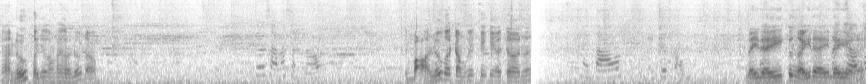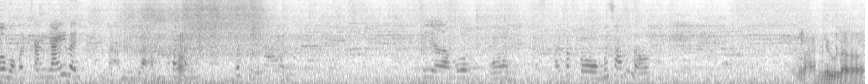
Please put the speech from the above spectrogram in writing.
Cái là nước thôi chứ không phải hơi nước đâu. Chứ sao nó sạch được? Thì bỏ nước ở trong cái cái cái ở trên Cái này to nghĩ chưa thủng. Đi đi cứ nghĩ đi bây đi giờ rồi. mua một bịch khăn giấy đi. Làm gì làm có gì có gì đâu. Bây giờ là mua cồn phải có cồn mới sống được làm như là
